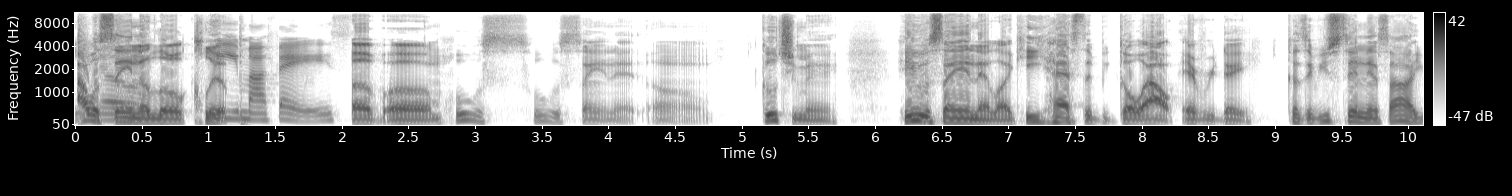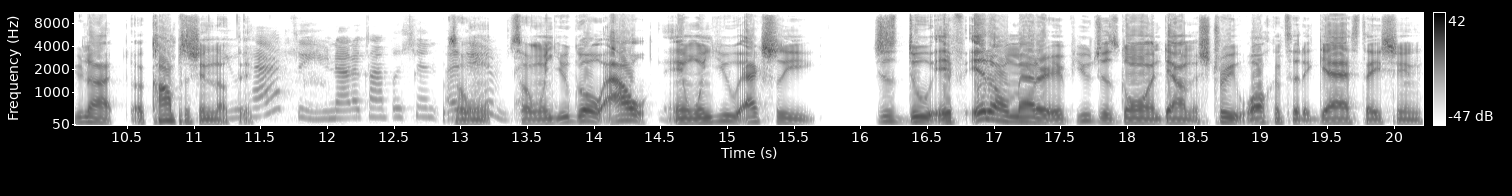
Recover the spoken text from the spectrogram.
I was seeing a little clip feed my face. of um who was who was saying that um Gucci Mane. He was saying that like he has to be, go out every day because if you sitting inside, you're not accomplishing nothing. You have to. You're not accomplishing so so when you go out and when you actually just do if it don't matter if you just going down the street walking to the gas station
